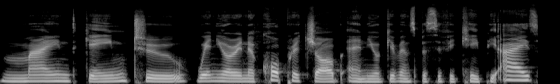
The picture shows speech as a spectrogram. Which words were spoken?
mind game to when you're in a corporate job and you're given specific KPIs,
